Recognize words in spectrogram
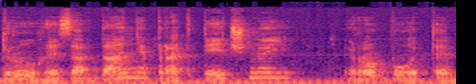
друге завдання практичної роботи.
